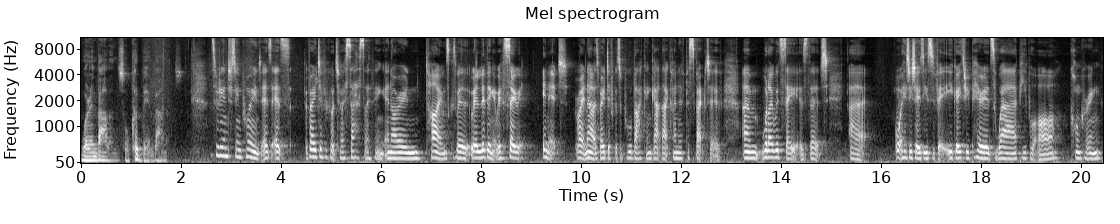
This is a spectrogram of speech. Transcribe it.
were in balance or could be in balance? It's a really interesting point. It's, it's very difficult to assess, I think, in our own times because we're, we're living it. We're so in it right now. It's very difficult to pull back and get that kind of perspective. Um, what I would say is that uh, what history shows you is you go through periods where people are conquering,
